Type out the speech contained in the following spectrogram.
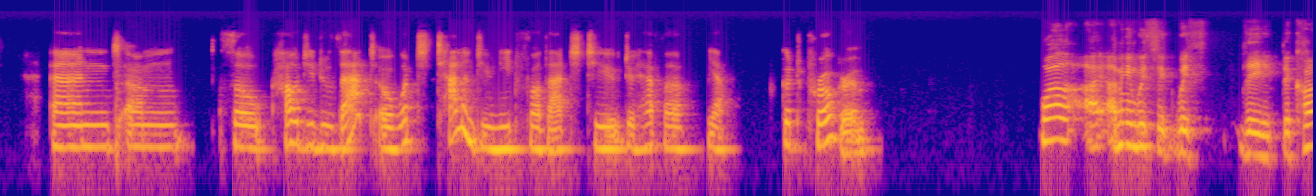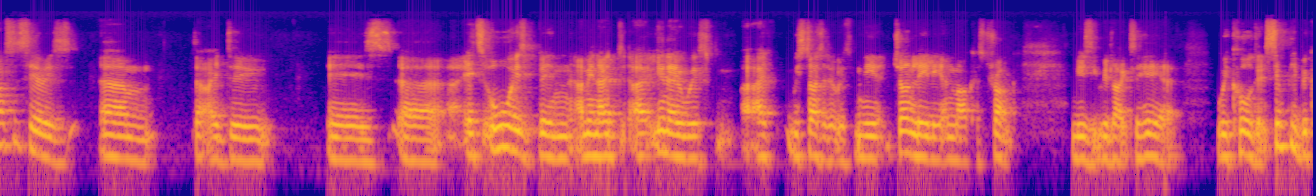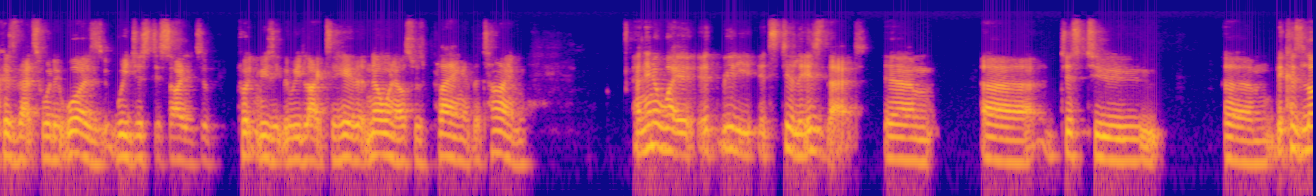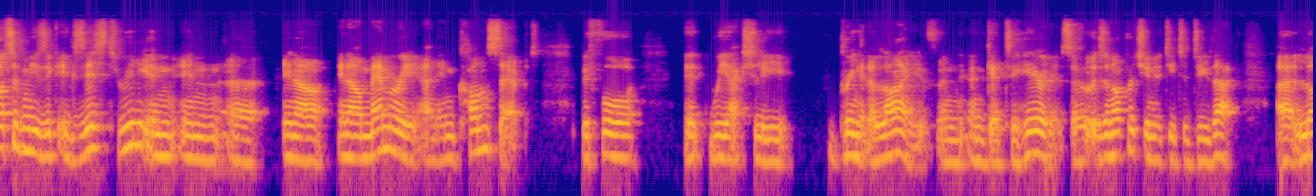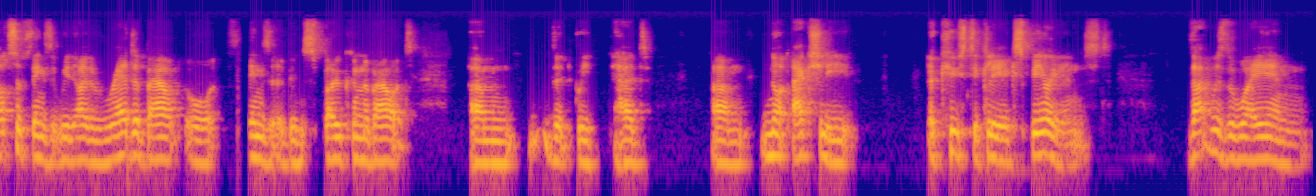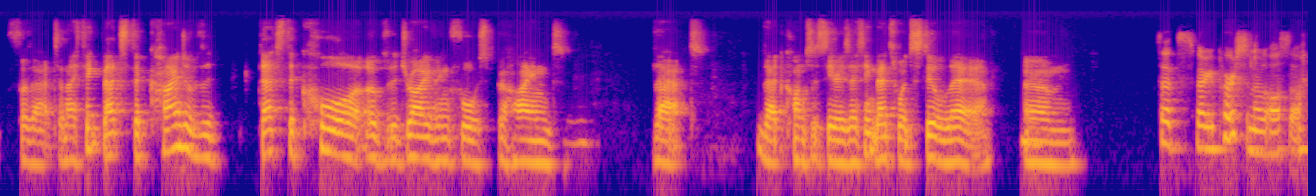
And um, so, how do you do that, or what talent do you need for that to to have a yeah good program? Well, I, I mean, with the with the the concert series um, that I do is uh, it's always been. I mean, I, I you know with I, we started it with me, John Lely, and Markus Trunk. Music we'd like to hear. We called it simply because that's what it was. We just decided to put music that we'd like to hear that no one else was playing at the time. And in a way, it really it still is that. Um, uh, just to um, because lots of music exists really in in uh, in our in our memory and in concept before it we actually bring it alive and, and get to hear it. So it was an opportunity to do that. Uh, lots of things that we'd either read about or things that had been spoken about um, that we had um, not actually acoustically experienced. That was the way in for that, and I think that's the kind of the that's the core of the driving force behind that that concert series. I think that's what's still there. Mm-hmm. Um, so it's very personal, also.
